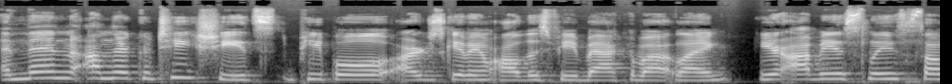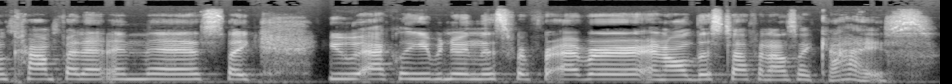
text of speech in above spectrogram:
And then on their critique sheets, people are just giving all this feedback about like, you're obviously so confident in this, like you act like you've been doing this for forever and all this stuff. And I was like, guys,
